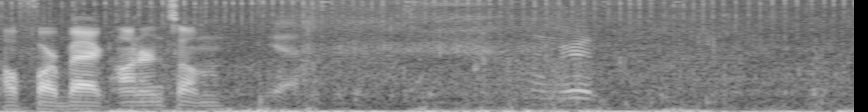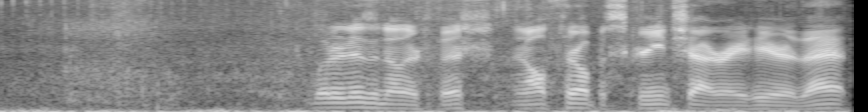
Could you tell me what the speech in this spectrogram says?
How far back? 100 and something? Yeah. 100. But it is another fish and I'll throw up a screenshot right here. That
